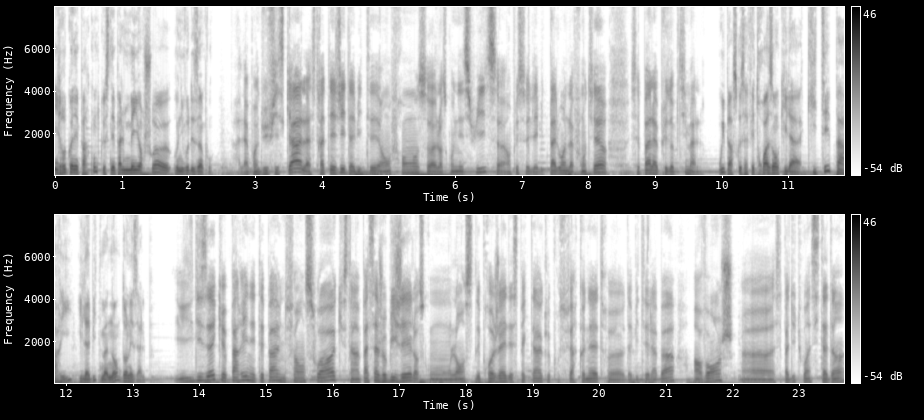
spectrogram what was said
Il reconnaît par contre que ce n'est pas le meilleur choix au niveau des impôts. À la point de vue fiscal, la stratégie d'habiter en France lorsqu'on est suisse, en plus il habite pas loin de la frontière, c'est pas la plus optimale. Oui, parce que ça fait trois ans qu'il a quitté Paris, il habite maintenant dans les Alpes. Il disait que Paris n'était pas une fin en soi, que c'était un passage obligé lorsqu'on lance des projets, des spectacles pour se faire connaître euh, d'habiter là-bas. En revanche, euh, c'est pas du tout un citadin.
